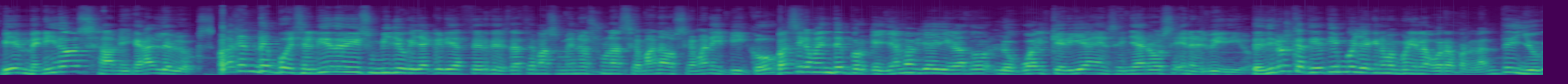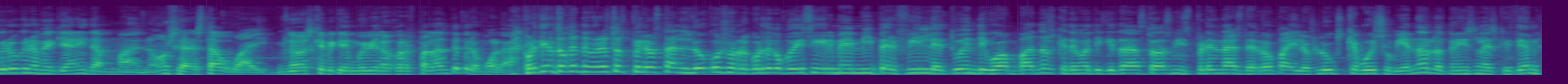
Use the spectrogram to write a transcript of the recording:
Bienvenidos a mi canal de vlogs. Hola gente, pues el vídeo de hoy es un vídeo que ya quería hacer desde hace más o menos una semana o semana y pico Básicamente porque ya me había llegado lo cual quería enseñaros en el vídeo. Deciros que hacía tiempo ya que no me ponía la gorra para adelante yo creo que no me queda ni tan mal, ¿no? O sea, está guay. No es que me queden muy bien las gorras para adelante, pero mola. Por cierto gente, con estos pelos tan locos os recuerdo que podéis seguirme en mi perfil de 21 Bandos Que tengo etiquetadas todas mis prendas de ropa y los looks que voy subiendo Lo tenéis en la descripción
